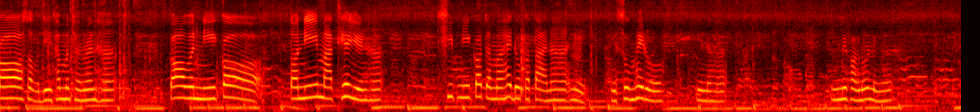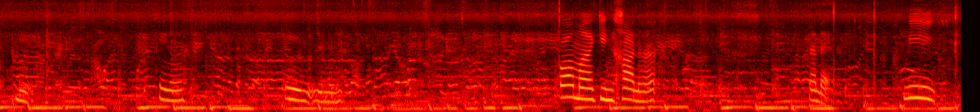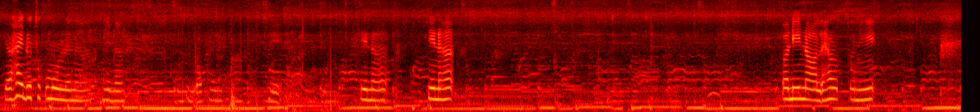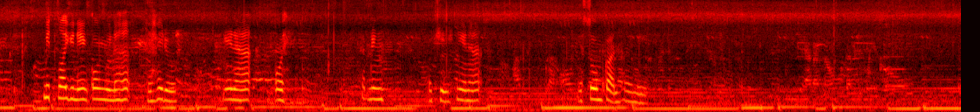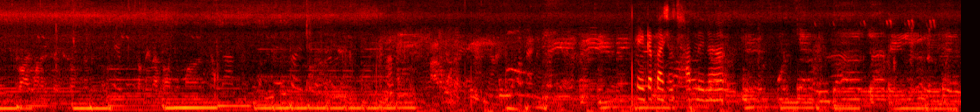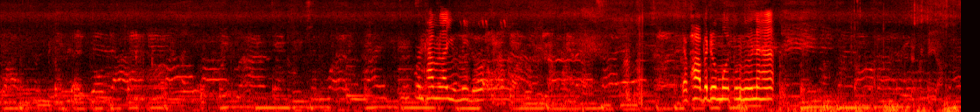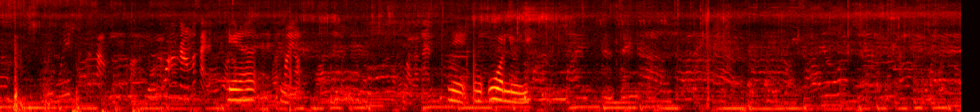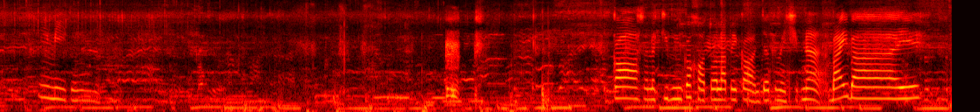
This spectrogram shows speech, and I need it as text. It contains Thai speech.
ก็สวัสดีท่านผู้ชมด้วยนะฮะ ก็วันนี้ก็ตอนนี้มาเที่ยวอยู่นะฮะ คลิปนี้ก็จะมาให้ดูกระต่ายนะฮะ นี่เดี๋ยวซูมให้ดู นี่นะฮะ มีฝั่งนู้นหนึ่งฮะ นี่ นี่นะ นี่อีกหนึ่งก็มากินข้าวนะฮะ นั่นแหละ มี ดี๋ยวให้ดูทุกมุมเลยนะ นี่นะก็เป็นนี่นี่นะ นี่นะฮะตอนนี้นอนแล้วตัวนี้ มีตัวอยู่ในกรงอยู่นะฮะเดี๋ยวให้ดู นี่นะฮะ โอ้ยแป๊บนึง โอเค นี่นะฮะ เดี๋ยวซูมก่อนเออนี่ กระต่ายชัดๆเลยนะฮะมันทำอะไรอยู่ไม่รู้ เดี๋ยวพาไปดูมือตรงนู้นนะฮะนี่นะฮะ นี่ตัวอ้วนเลย นี่มีตัวนึงก็สำหรับคลิปนี้ก็ขอตัวลาไปก่อน เจอกันใหม่คลิปหน้า บ๊ายบาย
